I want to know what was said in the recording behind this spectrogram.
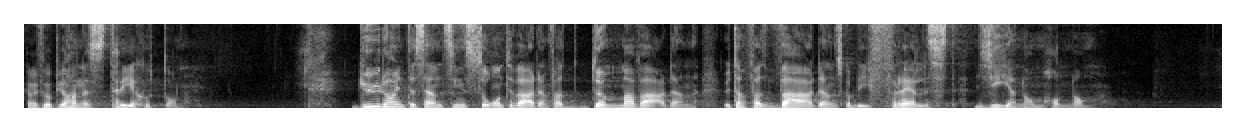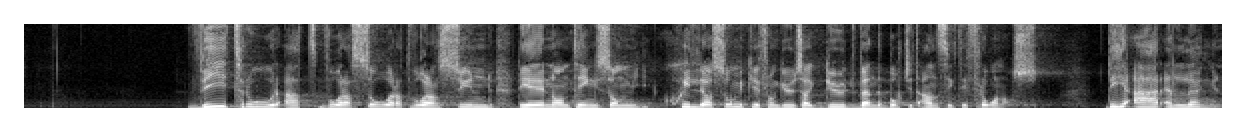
Kan vi få upp Johannes 3.17? Gud har inte sänt sin son till världen för att döma världen utan för att världen ska bli frälst genom honom. Vi tror att våra sår, att våran synd, det är någonting som skiljer oss så mycket från Gud så att Gud vänder bort sitt ansikte ifrån oss. Det är en lögn.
